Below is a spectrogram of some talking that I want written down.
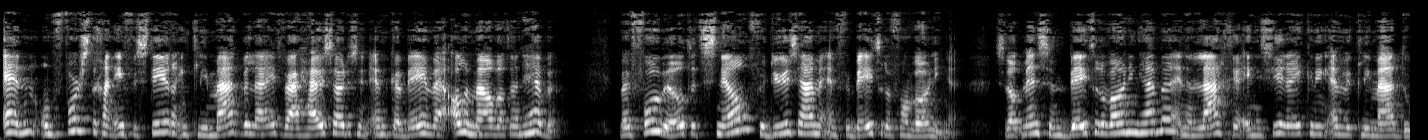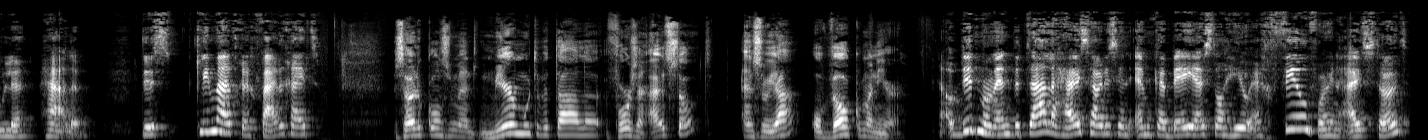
En om fors te gaan investeren in klimaatbeleid waar huishoudens en MKB en wij allemaal wat aan hebben. Bijvoorbeeld het snel verduurzamen en verbeteren van woningen. Zodat mensen een betere woning hebben en een lagere energierekening en we klimaatdoelen halen. Dus klimaatrechtvaardigheid. Zou de consument meer moeten betalen voor zijn uitstoot? En zo ja, op welke manier? Nou, op dit moment betalen huishoudens en MKB juist al heel erg veel voor hun uitstoot,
